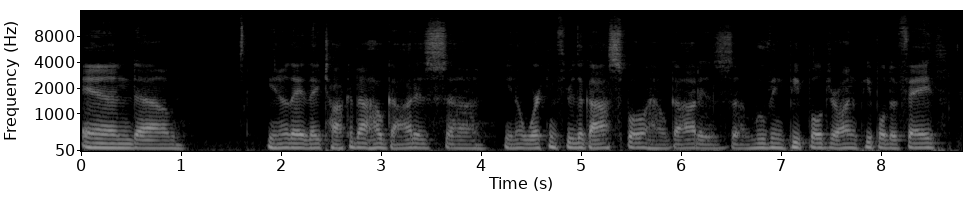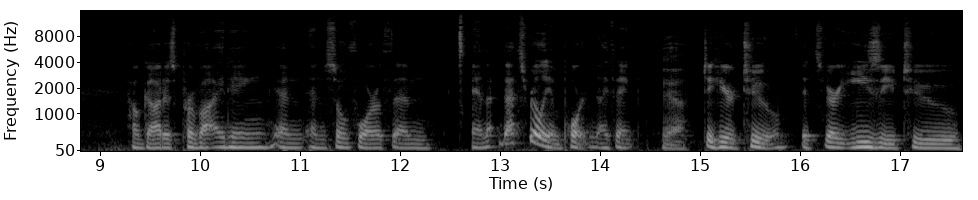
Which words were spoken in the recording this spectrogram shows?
And um, you know they they talk about how God is uh, you know working through the gospel, how God is uh, moving people, drawing people to faith how God is providing and, and so forth. And, and that's really important, I think, yeah. to hear too. It's very easy to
